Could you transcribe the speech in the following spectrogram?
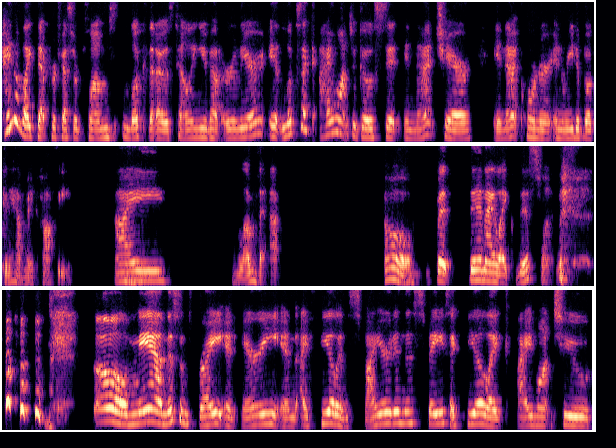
kind of like that Professor Plum's look that I was telling you about earlier. It looks like I want to go sit in that chair in that corner and read a book and have my coffee. Mm-hmm. I love that. Oh, but then I like this one. oh man, this one's bright and airy, and I feel inspired in this space. I feel like I want to,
